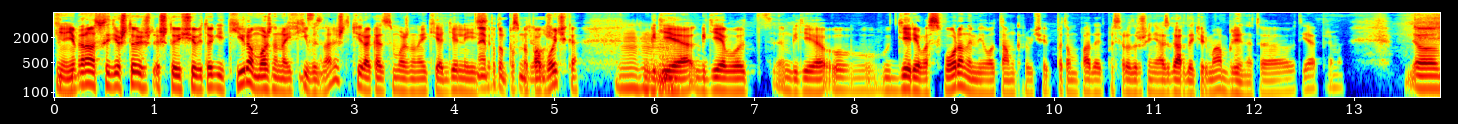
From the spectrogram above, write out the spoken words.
Не, мне понравилось, кстати, что, что еще в итоге Тира можно найти. Вы знали, что Тира, оказывается, можно найти отдельно есть Ну, я потом посмотрел побочка, где, где вот где дерево с воронами, вот там, короче, потом падает после разрушения Асгарда тюрьма. Блин, это вот я прямо... Эм,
